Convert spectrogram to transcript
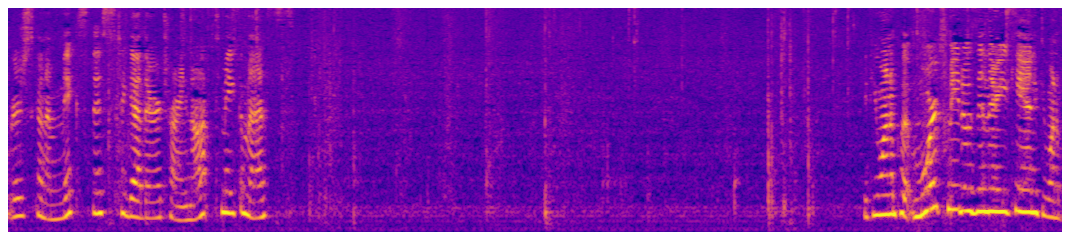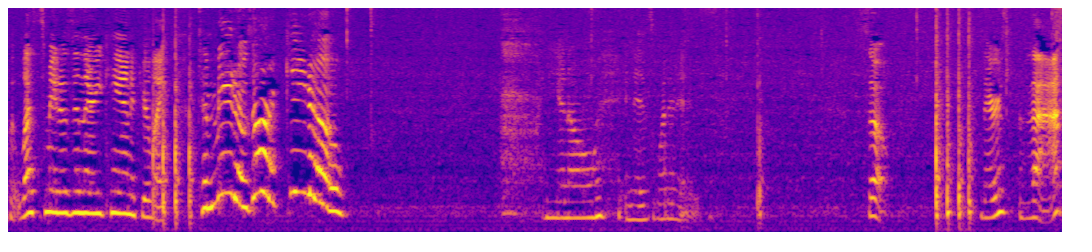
We're just gonna mix this together, try not to make a mess. If you want to put more tomatoes in there, you can. If you want to put less tomatoes in there, you can. If you're like, tomatoes are a keto, you know, it is what it is. So, there's that.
